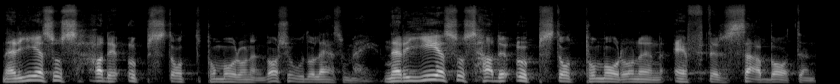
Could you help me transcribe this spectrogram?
När Jesus hade uppstått på morgonen, varsågod och läs med mig. När Jesus hade uppstått på morgonen efter sabbaten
